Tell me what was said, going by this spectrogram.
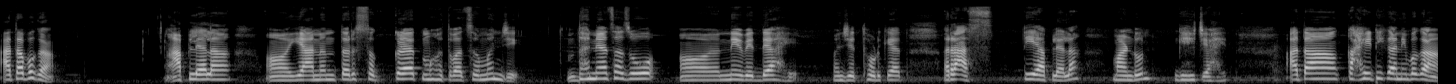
आता बघा आपल्याला यानंतर सगळ्यात महत्त्वाचं म्हणजे धन्याचा जो नैवेद्य आहे म्हणजे थोडक्यात रास ती आपल्याला मांडून घ्यायची आहेत आता काही ठिकाणी बघा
